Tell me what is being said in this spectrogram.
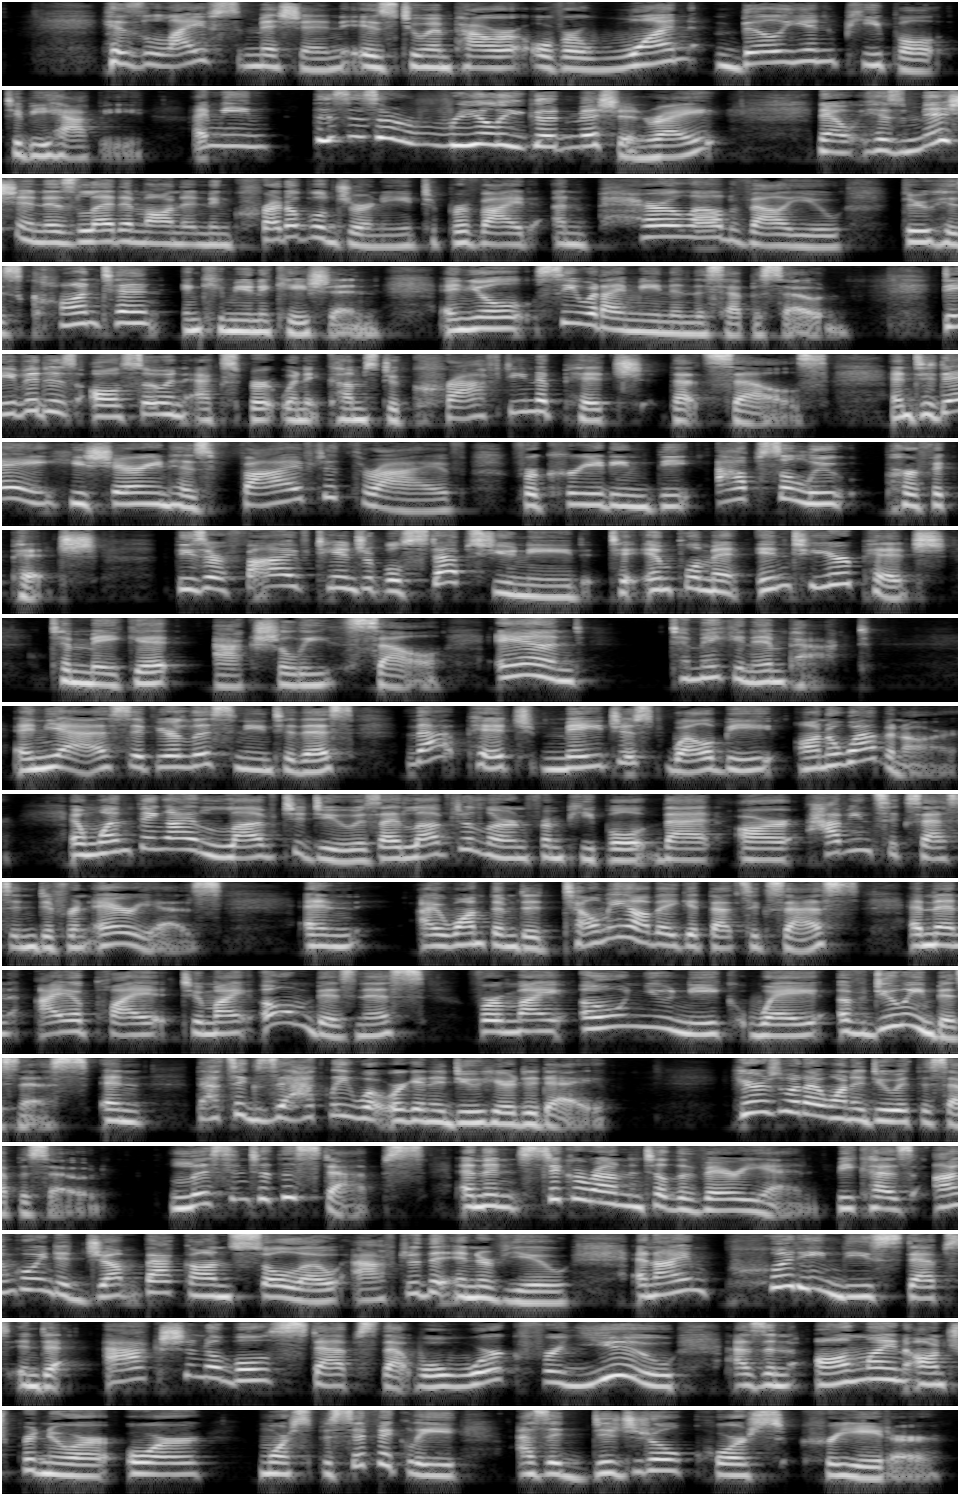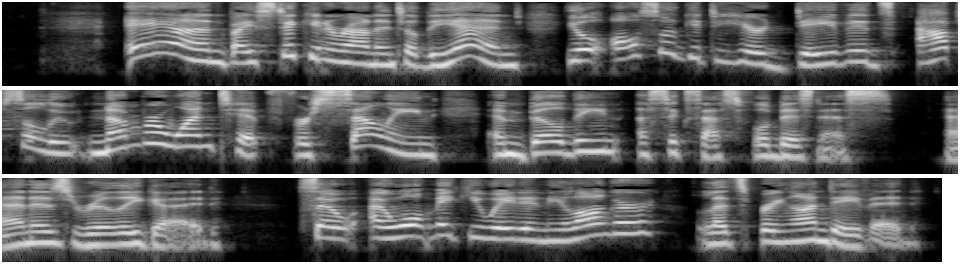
His life's mission is to empower over 1 billion people to be happy. I mean, this is a really good mission, right? Now, his mission has led him on an incredible journey to provide unparalleled value through his content and communication. And you'll see what I mean in this episode. David is also an expert when it comes to crafting a pitch that sells. And today he's sharing his five to thrive for creating the absolute perfect pitch. These are five tangible steps you need to implement into your pitch to make it actually sell and to make an impact. And yes, if you're listening to this, that pitch may just well be on a webinar. And one thing I love to do is I love to learn from people that are having success in different areas. And I want them to tell me how they get that success. And then I apply it to my own business for my own unique way of doing business. And that's exactly what we're going to do here today. Here's what I want to do with this episode. Listen to the steps and then stick around until the very end because I'm going to jump back on solo after the interview and I'm putting these steps into actionable steps that will work for you as an online entrepreneur or more specifically as a digital course creator. And by sticking around until the end, you'll also get to hear David's absolute number one tip for selling and building a successful business and is really good. So I won't make you wait any longer. Let's bring on David.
